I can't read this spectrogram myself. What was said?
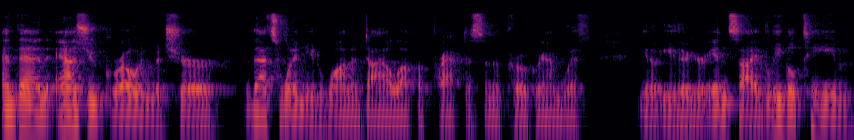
And then as you grow and mature, that's when you'd want to dial up a practice and a program with, you know, either your inside legal team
